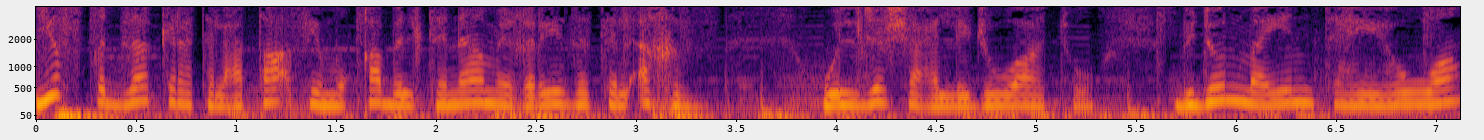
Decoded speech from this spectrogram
يفقد ذاكرة العطاء في مقابل تنامي غريزة الأخذ والجشع اللي جواته بدون ما ينتهي هو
